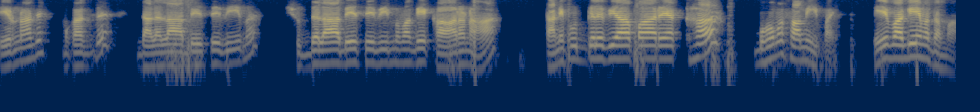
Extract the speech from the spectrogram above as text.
තේරුණාද? මොකක්ද? දල ලාභයේ සෙවීම ශුද්ධ ලාභයේ සෙවීම වගේ කාරණා තනිපුද්ගල ව්‍යාපාරයක් හා බොහොම සමීපයි. ඒ වගේම තමයි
